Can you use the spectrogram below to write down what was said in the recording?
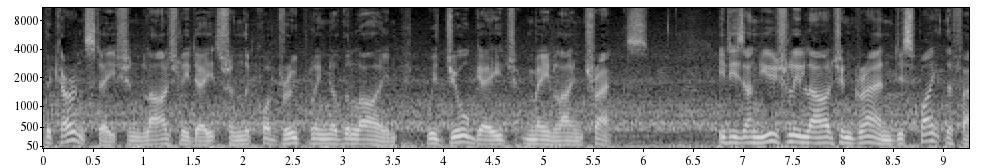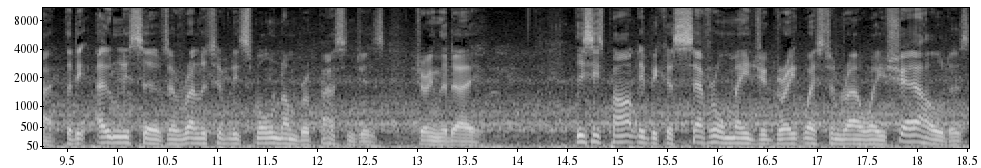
The current station largely dates from the quadrupling of the line with dual gauge mainline tracks. It is unusually large and grand despite the fact that it only serves a relatively small number of passengers during the day. This is partly because several major Great Western Railway shareholders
